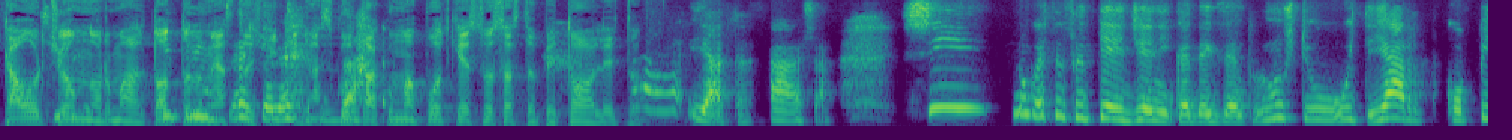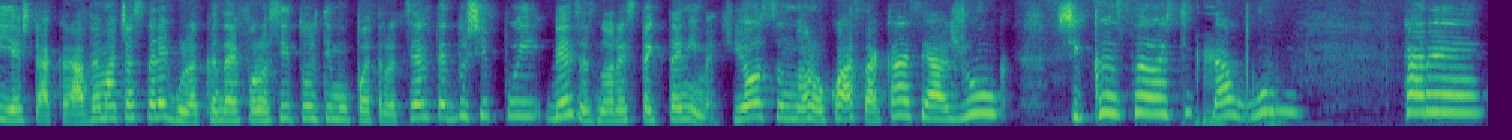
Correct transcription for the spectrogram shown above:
Ca orice om normal, toată lumea stă și cine ascultă da. acum podcastul ăsta stă pe toaletă. Iată, așa. Și nu găsesc hârtie igienică, de exemplu. Nu știu, uite, iar copiii ăștia, că avem această regulă, când ai folosit ultimul pătrățel, te duci și pui, bineînțeles, nu o respectă nimeni. Și eu sunt norocoasă acasă, ajung și când să, știi, mm. un care...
